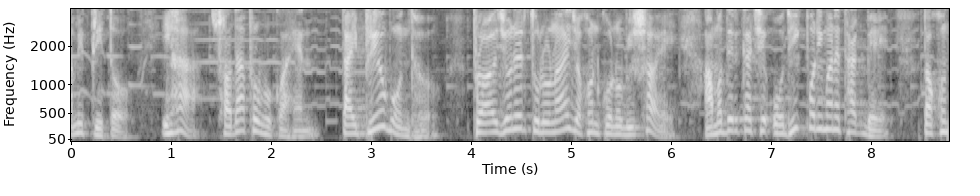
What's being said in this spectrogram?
আমি প্রীত, ইহা সদাপ্রভু কহেন। তাই প্রিয় বন্ধু, প্রয়োজনের তুলনায় যখন কোনো বিষয় আমাদের কাছে অধিক পরিমাণে থাকবে, তখন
